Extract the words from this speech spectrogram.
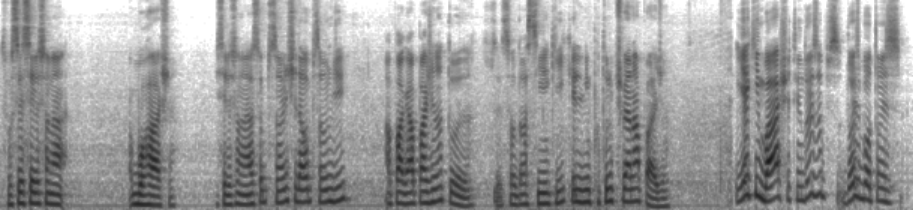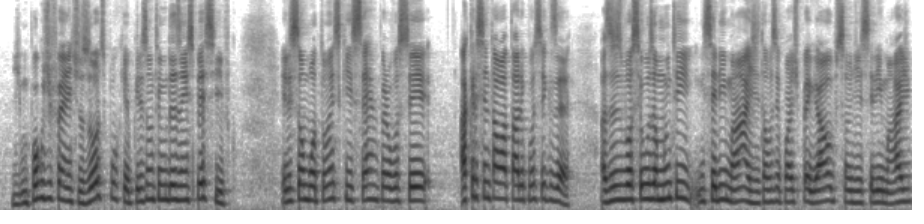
se você selecionar a borracha e selecionar essa opção, ele te dá a opção de apagar a página toda. Você só dá assim aqui que ele limpa tudo que tiver na página. E aqui embaixo tem dois, dois botões um pouco diferentes dos outros, por quê? Porque eles não têm um desenho específico. Eles são botões que servem para você acrescentar o atalho que você quiser. Às vezes você usa muito inserir imagem, então você pode pegar a opção de inserir imagem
